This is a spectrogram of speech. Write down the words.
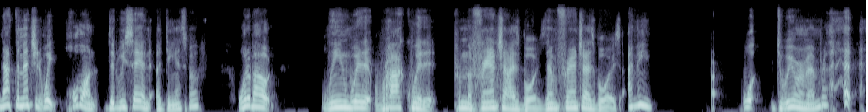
Not to mention, wait, hold on. Did we say a, a dance move? What about lean with it, rock with it from the franchise boys, them franchise boys? I mean, what do we remember that?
